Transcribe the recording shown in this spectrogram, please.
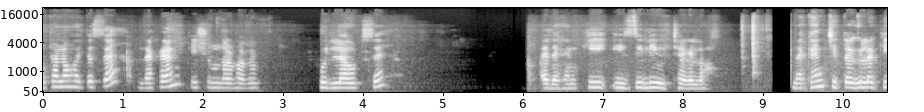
উঠানো হইতেছে। দেখেন কি সুন্দর ভাবে ফুললা উঠছে দেখেন কি ইজিলি উঠে গেল। দেখেন চিত্রগুলো কি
